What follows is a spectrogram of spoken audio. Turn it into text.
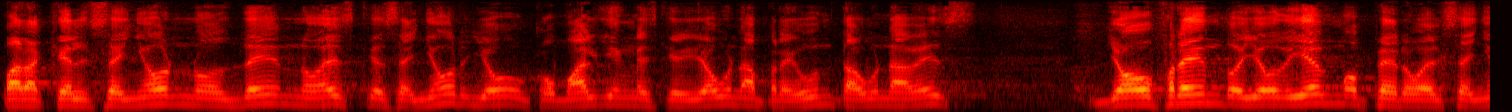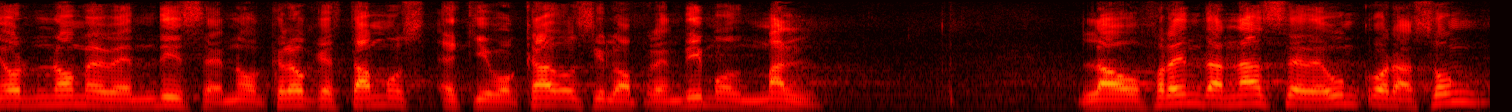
para que el Señor nos dé, no es que Señor, yo como alguien me escribió una pregunta una vez, yo ofrendo, yo diezmo, pero el Señor no me bendice. No, creo que estamos equivocados y lo aprendimos mal. La ofrenda nace de un corazón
